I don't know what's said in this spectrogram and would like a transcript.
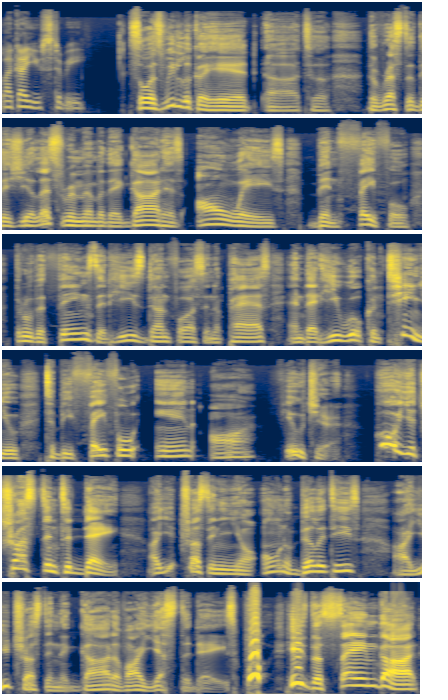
like I used to be. So, as we look ahead uh, to the rest of this year, let's remember that God has always been faithful through the things that He's done for us in the past, and that He will continue to be faithful in our future. Who are you trusting today? Are you trusting in your own abilities? Are you trusting the God of our yesterdays? Woo! He's the same God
